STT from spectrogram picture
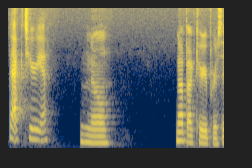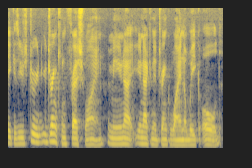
Bacteria. No, not bacteria per se, because you're you're drinking fresh wine. I mean, you're not you're not going to drink wine a week old.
